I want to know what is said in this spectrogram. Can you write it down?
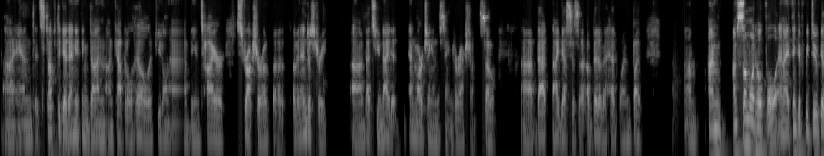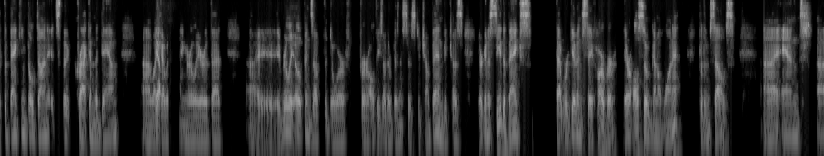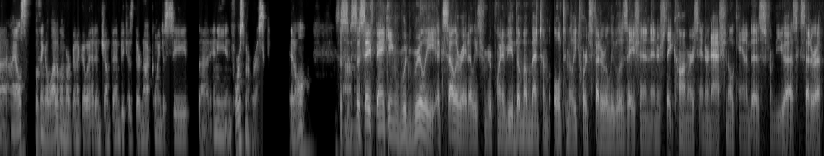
Uh, and it's tough to get anything done on Capitol Hill if you don't have the entire structure of, uh, of an industry uh, that's united and marching in the same direction. So uh, that, I guess, is a, a, bit of a headwind. But um, I'm, I'm somewhat hopeful. And I think if we do get the banking bill done, it's the crack in the dam, uh, like yep. I was saying earlier, that uh, it really opens up the door for all these other businesses to jump in because they're going to see the banks that were given safe harbor. They're also going to want it for themselves. Uh, and uh, I also think a lot of them are going to go ahead and jump in because they're not going to see uh, any enforcement risk at all. So, um, so safe banking would really accelerate, at least from your point of view, the momentum ultimately towards federal legalization, interstate commerce, international cannabis from the U.S., et cetera.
